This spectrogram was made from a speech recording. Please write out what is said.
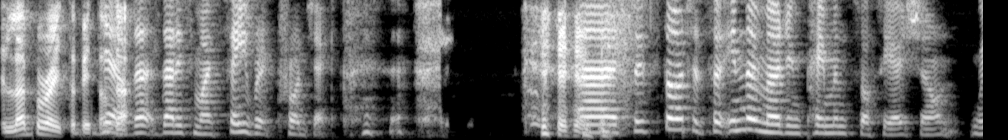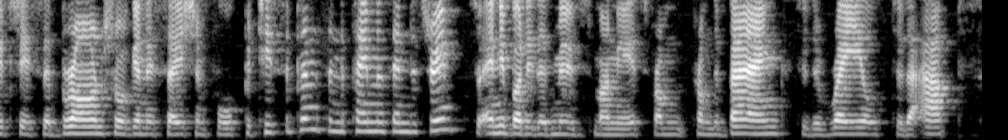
elaborate a bit yeah, on that? that? that is my favorite project. uh, so it started so in the Emerging Payments Association, which is a branch organization for participants in the payments industry. So anybody that moves money, it's from from the banks to the rails to the apps,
